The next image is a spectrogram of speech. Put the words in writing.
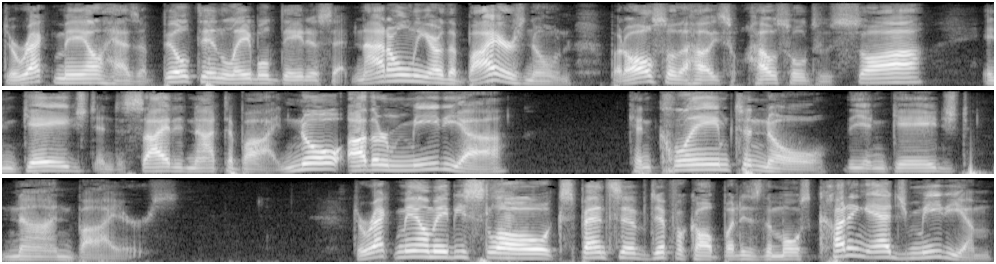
Direct mail has a built-in labeled data set. Not only are the buyers known, but also the house, households who saw, engaged and decided not to buy. No other media can claim to know the engaged non-buyers. Direct mail may be slow, expensive, difficult, but is the most cutting edge medium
